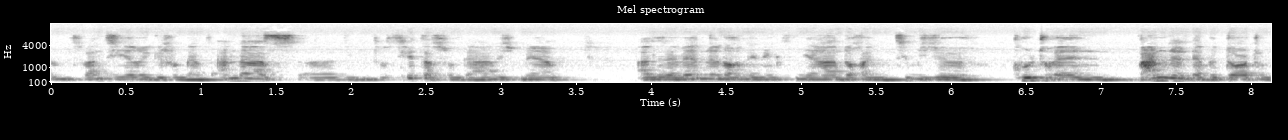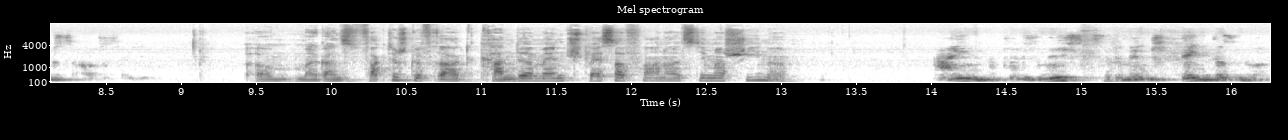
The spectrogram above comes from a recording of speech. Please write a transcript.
25-Jährige schon ganz anders, äh, die interessiert das schon gar nicht mehr. Also da werden wir noch in den nächsten Jahren doch einen ziemlichen kulturellen Wandel der Bedeutung des Autos ähm, mal ganz faktisch gefragt, kann der Mensch besser fahren als die Maschine? Nein, natürlich nicht. Der Mensch denkt das nur.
